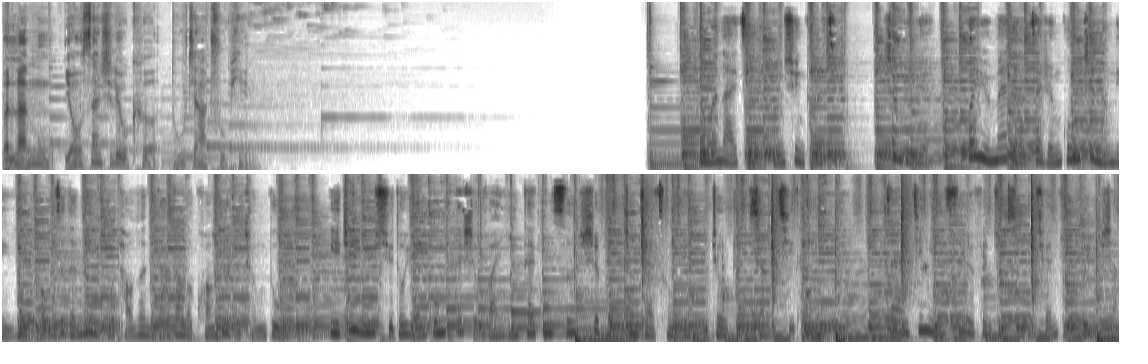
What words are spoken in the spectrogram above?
本栏目由三十六氪独家出品。本文来自腾讯科技。上个月，关于 Meta 在人工智能领域投资的内部讨论达到了狂热的程度，以至于许多员工开始怀疑该公司是否正在从元宇宙转向其他领域。在今年四月份举行的全体会议上，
